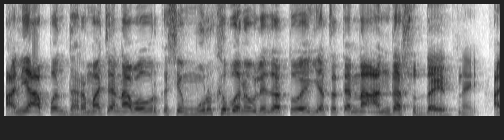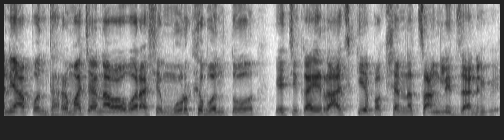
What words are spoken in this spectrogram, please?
आणि आपण धर्माच्या नावावर कसे मूर्ख बनवले जातोय याचा त्यांना अंदाजसुद्धा येत नाही. आणि आपण धर्माच्या नावावर असे मूर्ख बनतो याची काही राजकीय पक्षांना चांगलीच जाणीव आहे.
